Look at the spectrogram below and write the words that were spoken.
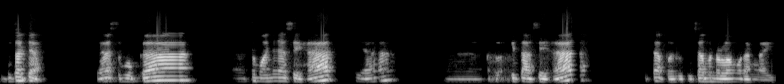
itu saja ya semoga uh, semuanya sehat ya. Uh, kalau kita sehat kita baru bisa menolong orang lain.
